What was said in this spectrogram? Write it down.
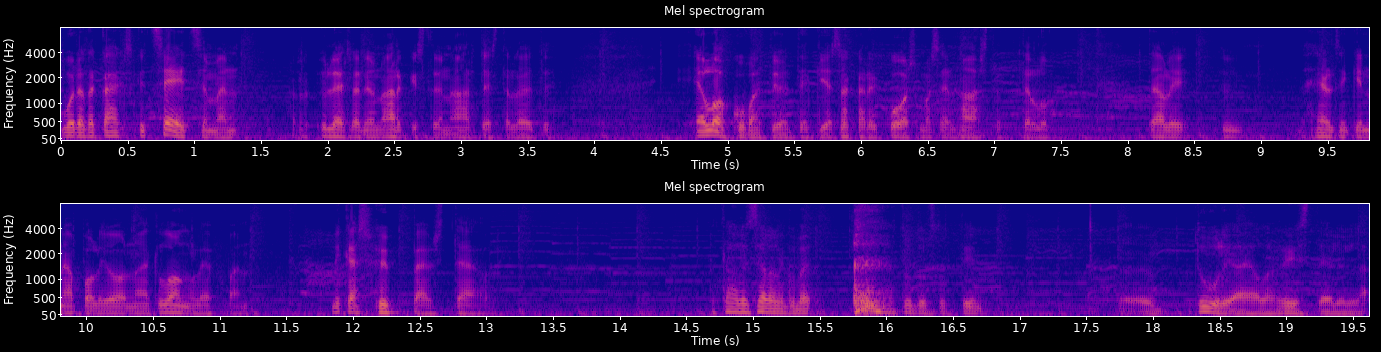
vuodelta 1987 Yleisradion arkistojen aarteista löytyi elokuvatyöntekijä Sakari Kuosmasen haastattelu. Tämä oli Helsinki Napoli All Night Long-leffan. Mikäs hyppäys tämä oli? Tämä oli sellainen, kun me tutustuttiin tuuliajalla risteilyllä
